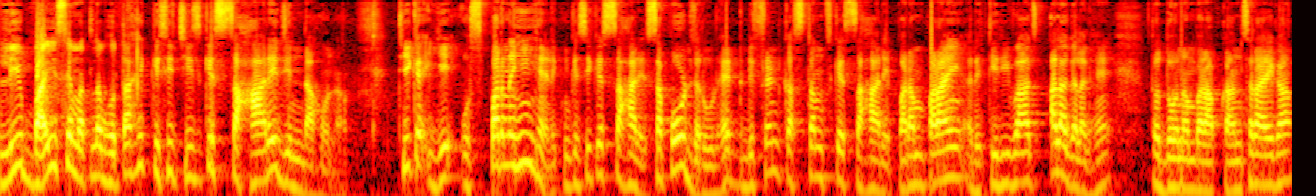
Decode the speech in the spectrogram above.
लिव बाई से मतलब होता है किसी चीज़ के सहारे ज़िंदा होना। ठीक है, ये उस पर नहीं है, लेकिन किसी के सहारे सपोर्ट ज़रूर है। डिफरेंट कस्टम्स के सहारे, परंपराएँ रीति रिवाज अलग अलग हैं तो दो नंबर आपका आंसर आएगा,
